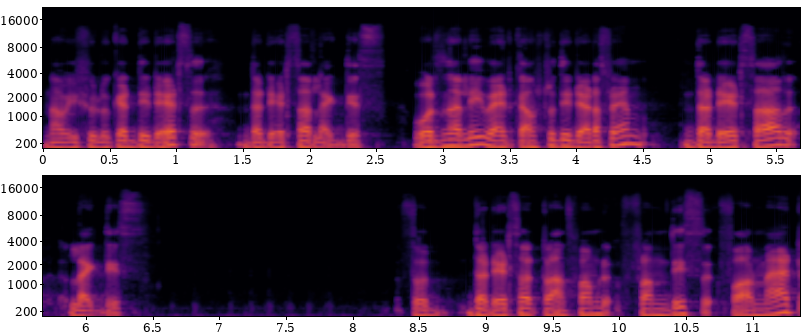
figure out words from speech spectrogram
Now if you look at the dates, the dates are like this. Originally when it comes to the data frame, the dates are like this. So the dates are transformed from this format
